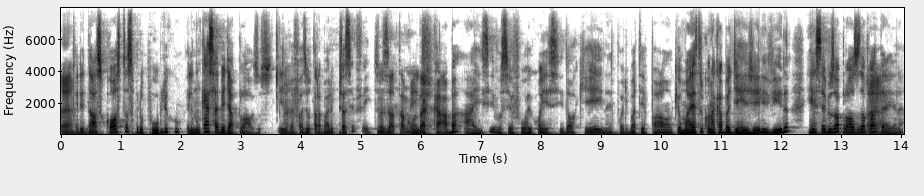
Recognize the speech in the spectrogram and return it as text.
É. Ele dá as costas pro público. Ele não quer saber de aplausos. Ele É. vai fazer o trabalho que precisa ser feito. Exatamente. Quando acaba, aí se você for reconhecido, ok, né? Pode bater palma. Porque o maestro, quando acaba de reger, ele vira e recebe os aplausos da plateia, né?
